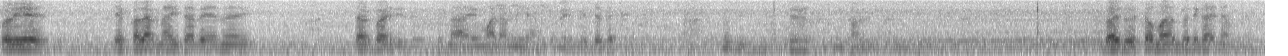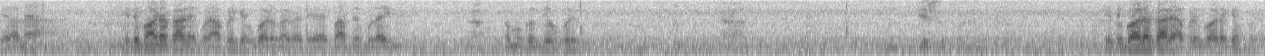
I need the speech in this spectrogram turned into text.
પણ એ એક કલાક ના હિસાબે એને તડપાડી દીધું. કે ના એ મારા નહીં આવે. કઈ દોસ્તો અમારે દેખાય ને અમને? કે આને એ તો ગાડા કાઢે પણ આપણે કેવું ગાડો કાઢવા દે? પાછળ બોલાવીને. અમુક જ જવું પડે એ તો ગોળા કાઢે આપડે ગોળા કેમ પડે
